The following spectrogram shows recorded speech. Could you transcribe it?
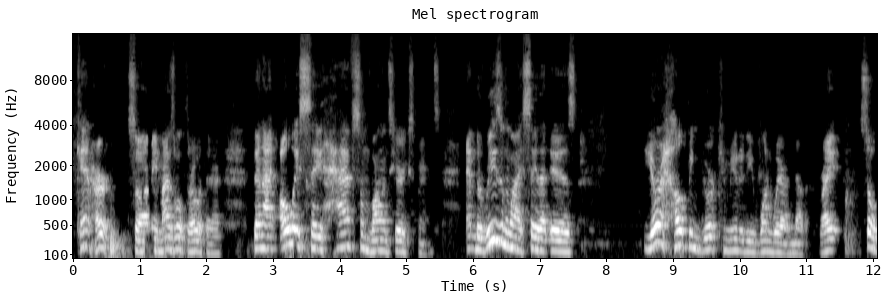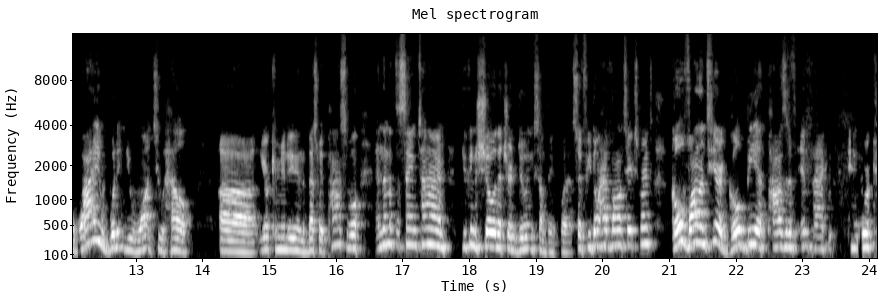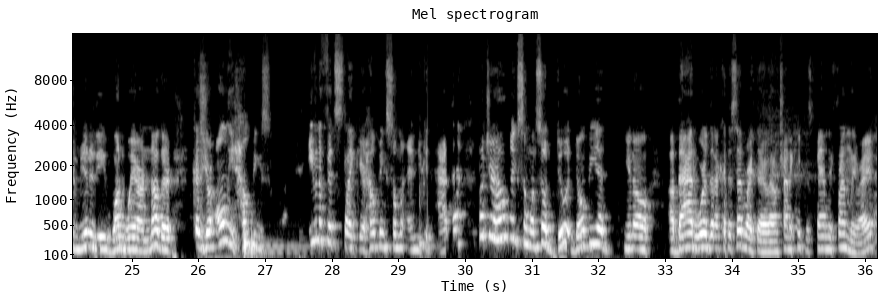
can't hurt. So I mean, might as well throw it there then I always say have some volunteer experience. And the reason why I say that is you're helping your community one way or another, right? So why wouldn't you want to help uh, your community in the best way possible? And then at the same time, you can show that you're doing something for that. So if you don't have volunteer experience, go volunteer, go be a positive impact in your community one way or another, because you're only helping. Even if it's like you're helping someone and you can add that, but you're helping someone, so do it. Don't be a you know, a bad word that I could have said right there. That I'm trying to keep this family friendly, right?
